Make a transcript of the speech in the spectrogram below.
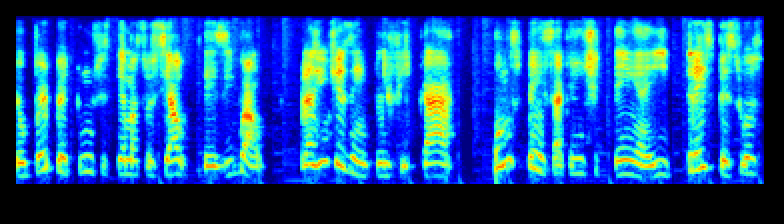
eu perpetuo um sistema social desigual. Para a gente exemplificar, vamos pensar que a gente tem aí três pessoas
